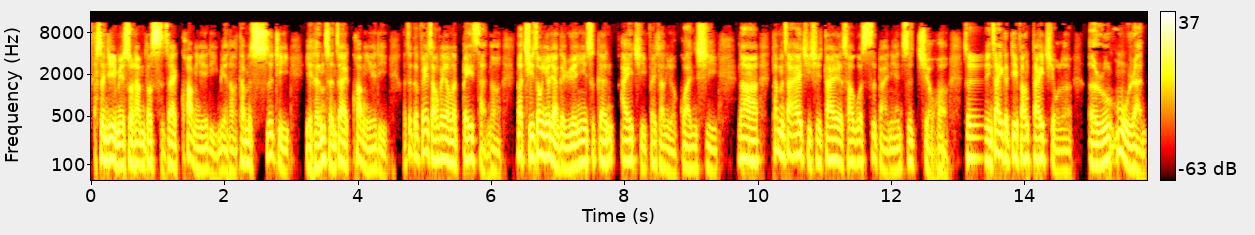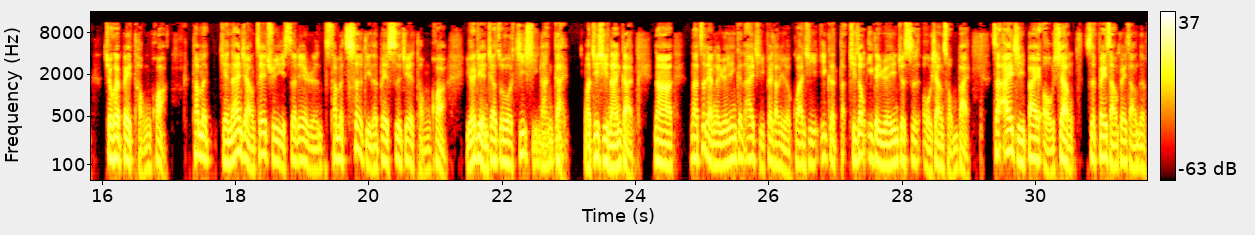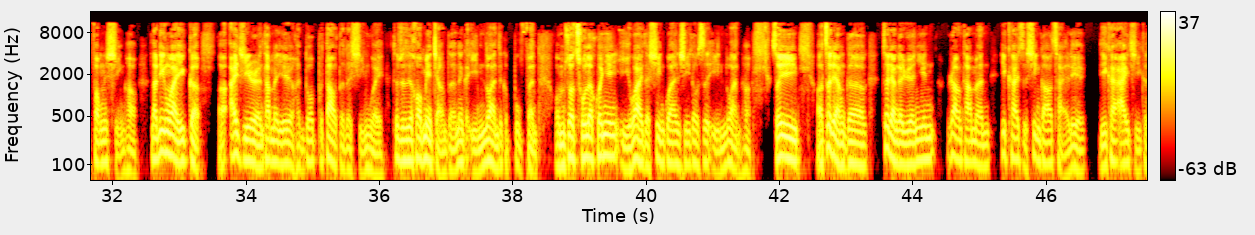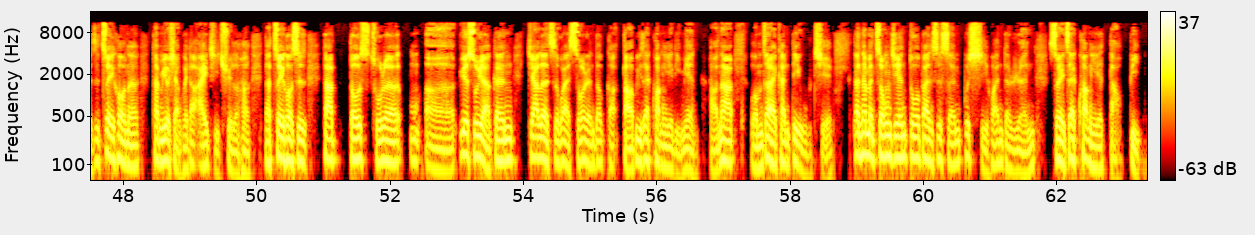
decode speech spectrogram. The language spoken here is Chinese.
圣经里面说，他们都死在旷野里面哈，他们尸体也横沉在旷野里，这个非常非常的悲惨哈。那其中有两个原因是跟埃及非常有关系。那他们在埃及其实待了超过四百年之久哈，所以你在一个地方待久了，耳濡目染就会被同化。他们简单讲，这群以色列人，他们彻底的被世界同化，有一点叫做积习难改。啊，极其难改。那那这两个原因跟埃及非常有关系。一个其中一个原因就是偶像崇拜，在埃及拜偶像是非常非常的风行哈。那另外一个呃，埃及人他们也有很多不道德的行为，这就是后面讲的那个淫乱这个部分。我们说除了婚姻以外的性关系都是淫乱哈。所以啊，这两个这两个原因让他们一开始兴高采烈。离开埃及，可是最后呢，他们又想回到埃及去了哈。那最后是大都除了呃约书亚跟加勒之外，所有人都搞倒闭在旷野里面。好，那我们再来看第五节，但他们中间多半是神不喜欢的人，所以在旷野倒闭。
